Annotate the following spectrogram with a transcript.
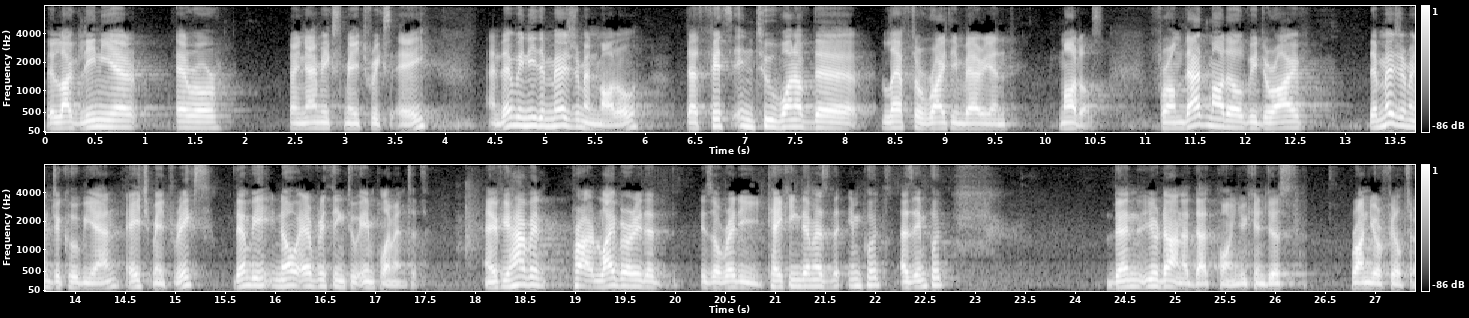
the log linear error dynamics matrix A. And then we need a measurement model that fits into one of the left or right invariant models. From that model, we derive the measurement Jacobian, H matrix. Then we know everything to implement it. And if you have a library that is already taking them as the input, as input, then you're done at that point. You can just run your filter.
